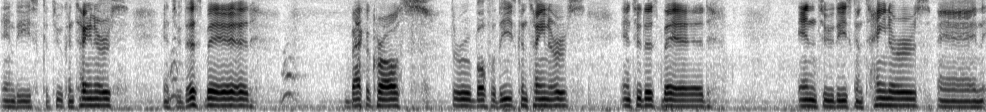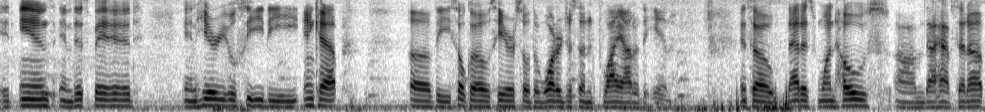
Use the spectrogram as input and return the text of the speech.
in these two containers into this bed, back across through both of these containers, into this bed, into these containers, and it ends in this bed. And here you'll see the end cap of the soaker hose here so the water just doesn't fly out of the end. And so that is one hose um, that I have set up.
